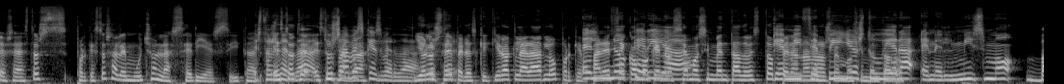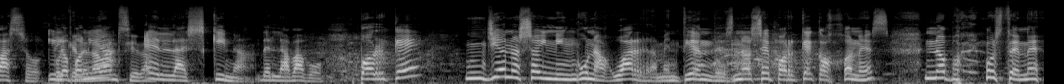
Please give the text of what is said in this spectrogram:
o sea, esto es. Porque esto sale mucho en las series y tal. Esto es verdad, tú sabes que es verdad. Yo lo Esto- sé, pero es que quiero aclararlo porque Él parece no como que nos hemos inventado esto, que pero mi no nos lo cepillo hemos inventado. estuviera en el mismo vaso y lo Porque le daba ponía ansiedad. En la esquina del lavabo. ¿Por qué? Yo no soy ninguna guarra, ¿me entiendes? No sé por qué cojones no podemos tener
